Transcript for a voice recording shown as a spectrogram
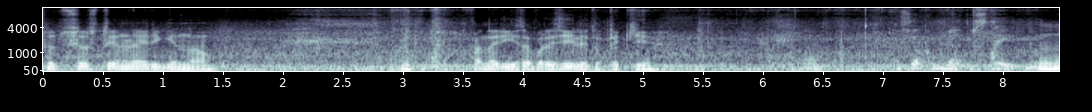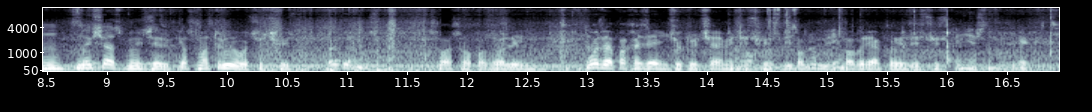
Тут все Стэнли оригинал. Фонари изобразили тут такие. Ну все, аккумулятор стоит. Мгм. Ну сейчас мы сейчас посмотрю его чуть-чуть, с вашего позволения. Можно я похозяйничаю ключами Ну, чуть-чуть? без По-. Побрякаю здесь чуть-чуть. Конечно, побрякать.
